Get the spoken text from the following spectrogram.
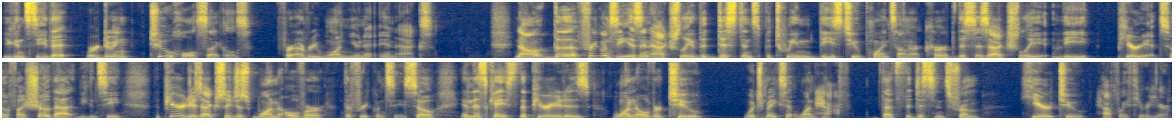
you can see that we're doing two whole cycles for every one unit in x. Now, the frequency isn't actually the distance between these two points on our curve. This is actually the period. So if I show that, you can see the period is actually just 1 over the frequency. So in this case, the period is 1 over 2, which makes it 1 half. That's the distance from here to halfway through here.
